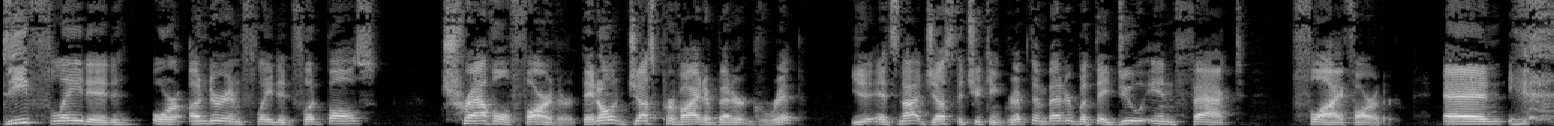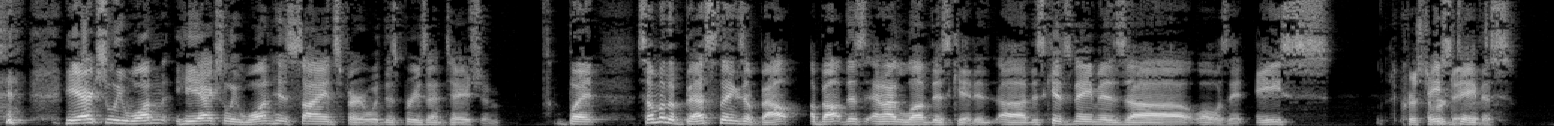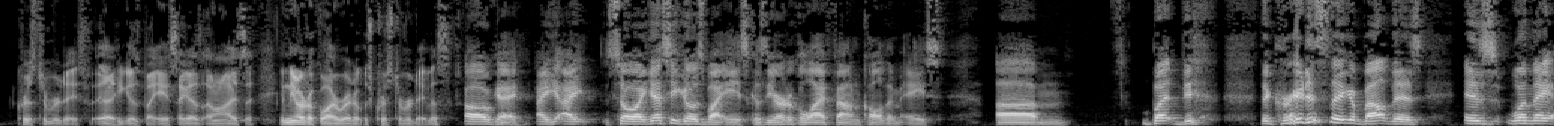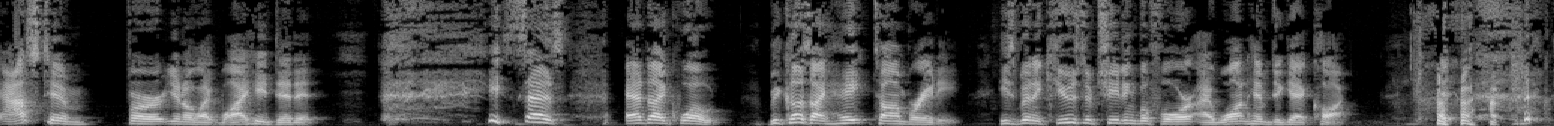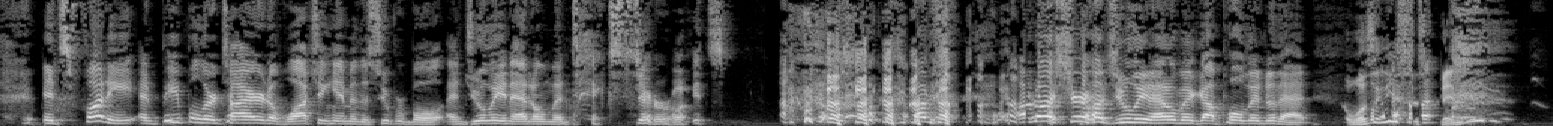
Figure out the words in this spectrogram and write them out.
deflated or underinflated footballs travel farther. They don't just provide a better grip. You, it's not just that you can grip them better, but they do in fact fly farther. And he, he actually won. He actually won his science fair with this presentation. But some of the best things about about this, and I love this kid. Uh, this kid's name is uh, what was it? Ace Christopher Ace Davis. Davis. Christopher Davis. Uh, he goes by Ace, I guess. I don't know. I said- In the article I read, it was Christopher Davis. Oh, okay. I, I so I guess he goes by Ace because the article I found called him Ace. Um, but the the greatest thing about this is when they asked him for you know like why he did it, he says, and I quote, "Because I hate Tom Brady. He's been accused of cheating before. I want him to get caught." it's funny, and people are tired of watching him in the Super Bowl, and Julian Edelman takes steroids. I'm, not, I'm not sure how Julian Edelman got pulled into that. Wasn't he suspended?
